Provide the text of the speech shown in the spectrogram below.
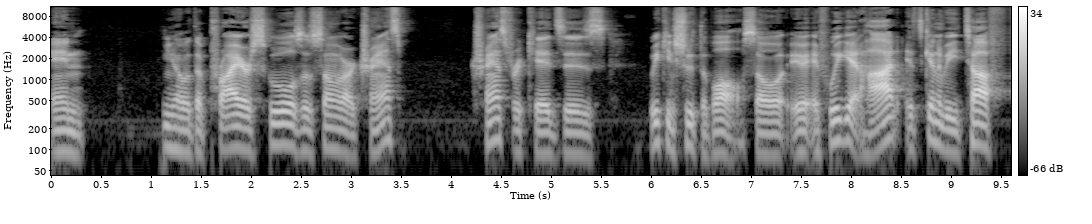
and you know the prior schools of some of our trans transfer kids is we can shoot the ball. So if we get hot, it's going to be tough.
